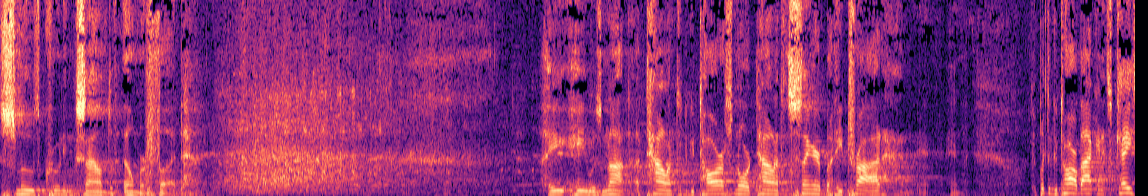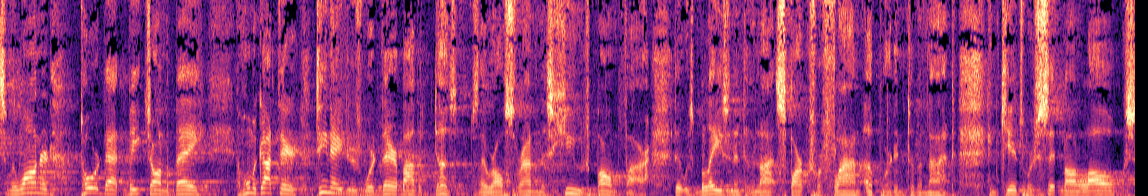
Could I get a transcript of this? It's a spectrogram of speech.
smooth crooning sounds of Elmer Fudd. He, he was not a talented guitarist nor a talented singer, but he tried. And, and He put the guitar back in its case and we wandered toward that beach on the bay. And when we got there, teenagers were there by the dozens. They were all surrounding this huge bonfire that was blazing into the night. Sparks were flying upward into the night. And kids were sitting on logs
